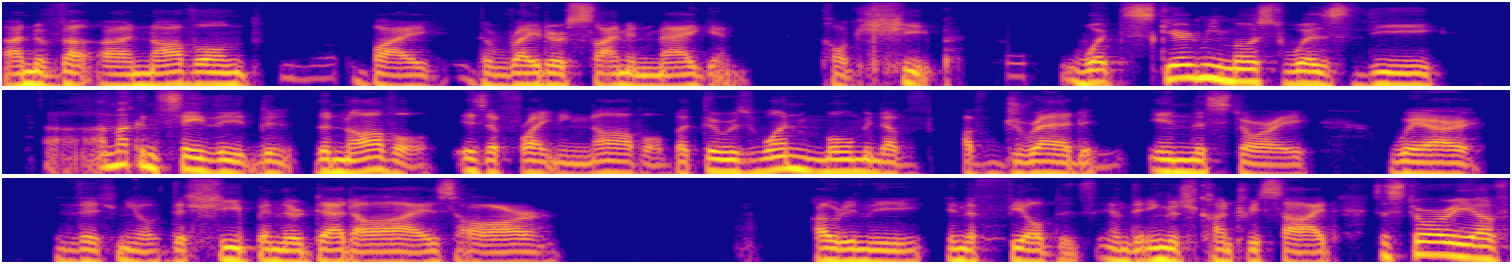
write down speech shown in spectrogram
a novel, a novel by the writer Simon Maginn called Sheep. What scared me most was the uh, I'm not going to say the, the, the novel is a frightening novel, but there was one moment of of dread in the story where the you know the sheep and their dead eyes are out in the in the field in the English countryside. It's a story of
